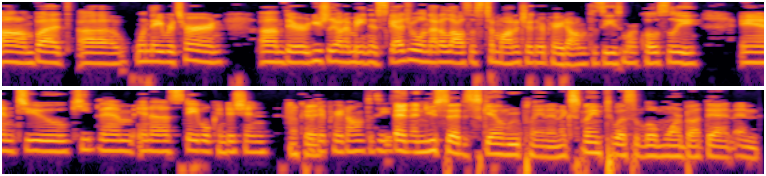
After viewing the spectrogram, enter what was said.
Um, but uh, when they return, um, they're usually on a maintenance schedule, and that allows us to monitor their periodontal disease more closely and to keep them in a stable condition okay. with their periodontal disease. And and you said scale and root planing. Explain to us a little more about that and and,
